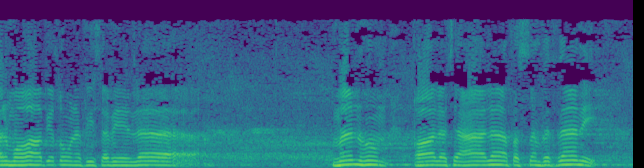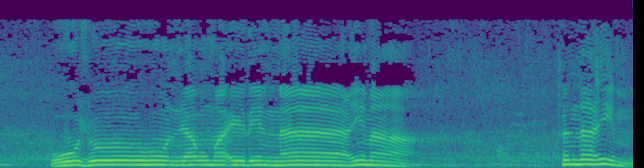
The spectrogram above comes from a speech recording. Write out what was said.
المرابطون في سبيل الله. من هم؟ قال تعالى في الصنف الثاني وجوه يومئذ ناعمة. في النعيم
